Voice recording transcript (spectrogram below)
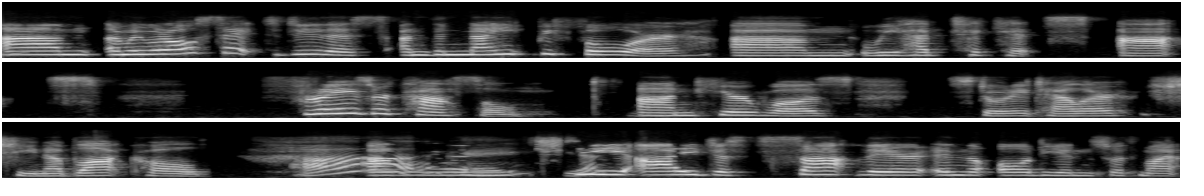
Um, and we were all set to do this. And the night before, um, we had tickets at Fraser Castle. And here was storyteller Sheena Blackhall. Ah, Um, okay. she, I just sat there in the audience with my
